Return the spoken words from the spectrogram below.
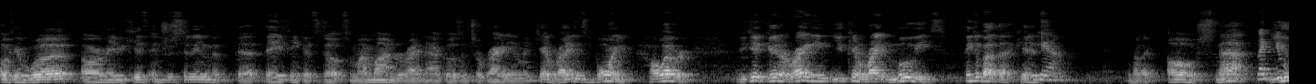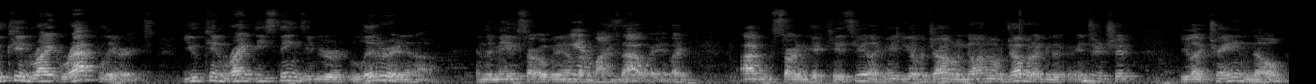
Okay, what are maybe kids interested in that, that they think it's dope? So my mind right now goes into writing. I'm like, yeah, writing's boring. However, if you get good at writing, you can write movies. Think about that, kids. yeah, And they're like, oh snap! Like you, you- can write rap lyrics. You can write these things if you're literate enough, and then maybe start opening up Yeah. their minds that way. Like, I'm starting to get kids here. Like, hey, do you have a job? I'm like, no, I don't have a job, but I can do an internship. You like training? No.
